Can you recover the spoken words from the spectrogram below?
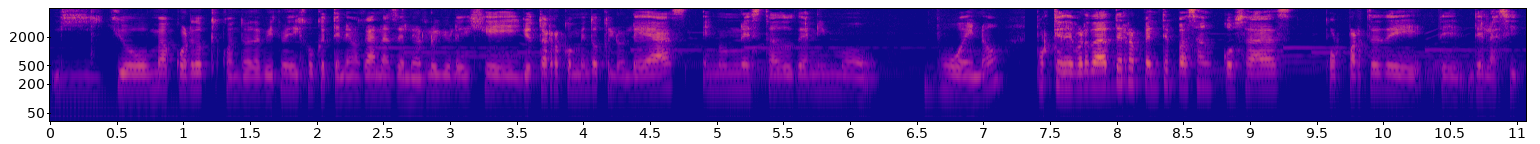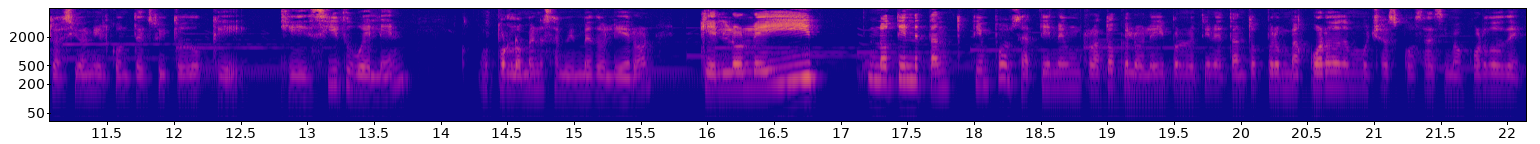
y, yo me acuerdo que cuando David me dijo que tenía ganas de leerlo, yo le dije, yo te recomiendo que lo leas en un estado de ánimo bueno, porque de verdad de repente pasan cosas por parte de, de, de la situación y el contexto y todo que, que sí duelen, o por lo menos a mí me dolieron, que lo leí no tiene tanto tiempo, o sea, tiene un rato que lo leí, pero no tiene tanto, pero me acuerdo de muchas cosas y me acuerdo de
